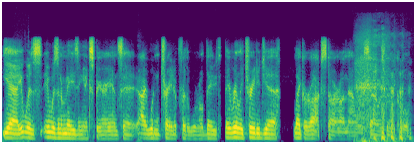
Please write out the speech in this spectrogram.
yeah, it was it was an amazing experience. It, I wouldn't trade it for the world. They they really treated you like a rock star on that one. So that was really cool.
